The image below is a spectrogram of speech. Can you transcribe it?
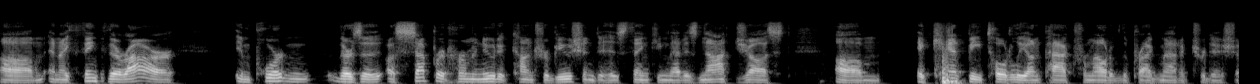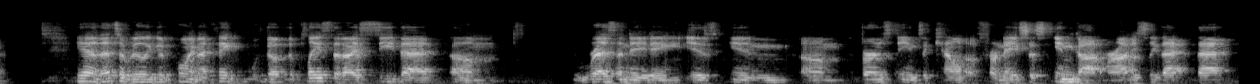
Um, and I think there are important, there's a, a, separate hermeneutic contribution to his thinking that is not just um, it can't be totally unpacked from out of the pragmatic tradition. Yeah, that's a really good point. I think the, the place that I see that um, resonating is in um, Bernstein's account of phronesis in Gadamer. Obviously, that, that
